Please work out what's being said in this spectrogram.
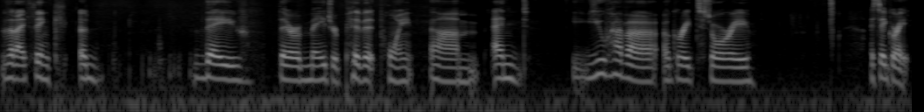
that I think uh, they they're a major pivot point. Um, and you have a, a great story. I say great.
